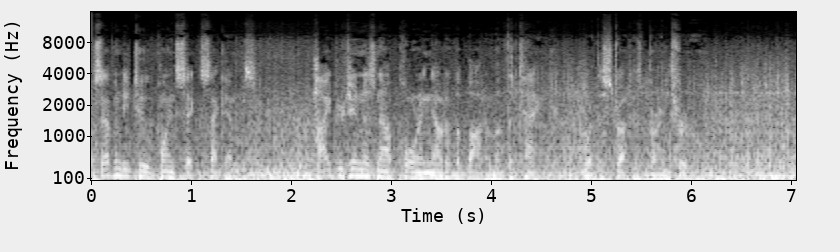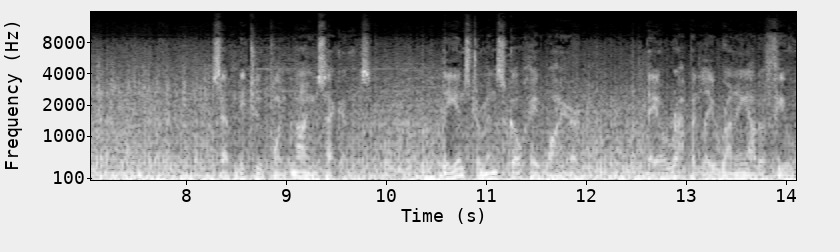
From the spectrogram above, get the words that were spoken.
72.6 seconds. Hydrogen is now pouring out of the bottom of the tank, where the strut has burned through. 72.9 seconds. The instruments go haywire. They are rapidly running out of fuel.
